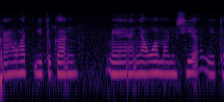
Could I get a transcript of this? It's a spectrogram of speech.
perawat gitu kan nyawa manusia gitu.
